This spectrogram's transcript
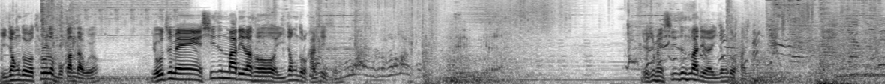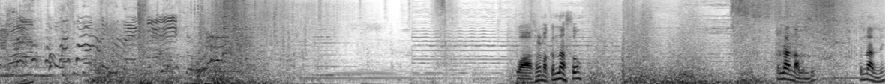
이 정도로 트롤도 못 간다고요? 요즘에 시즌 말이라서 이 정도로 갈 수 있어. 요즘엔 시즌 말이라 이 정도로 가지. 와 설마 끝났어? 끝났나 본데? 끝났네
